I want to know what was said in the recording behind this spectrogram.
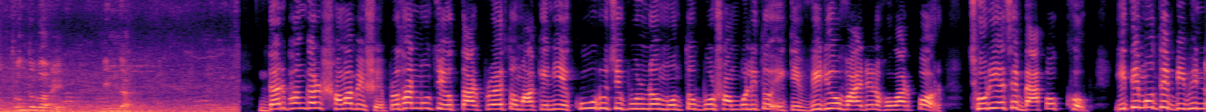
অত্যন্তভাবে নিন্দা দরভাঙ্গার সমাবেশে প্রধানমন্ত্রী ও তার প্রয়াত মাকে নিয়ে কুরুচিপূর্ণ মন্তব্য সম্বলিত একটি ভিডিও ভাইরাল হওয়ার পর ছড়িয়েছে ব্যাপক ক্ষোভ। ইতিমধ্যে বিভিন্ন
